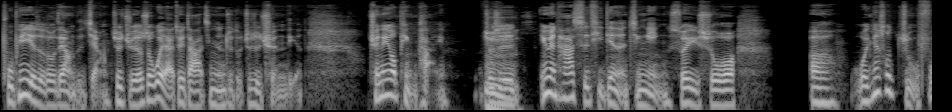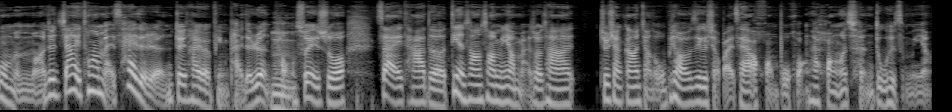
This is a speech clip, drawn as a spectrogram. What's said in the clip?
普遍业者都这样子讲，就觉得说未来最大的竞争对手就是全联。全联有品牌，就是因为它实体店的经营，所以说，呃，我应该说主妇们嘛，就家里通常买菜的人对他有品牌的认同，嗯、所以说在他的电商上面要买的时候，他就像刚刚讲的，我不晓得这个小白菜它黄不黄，它黄的程度是怎么样，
